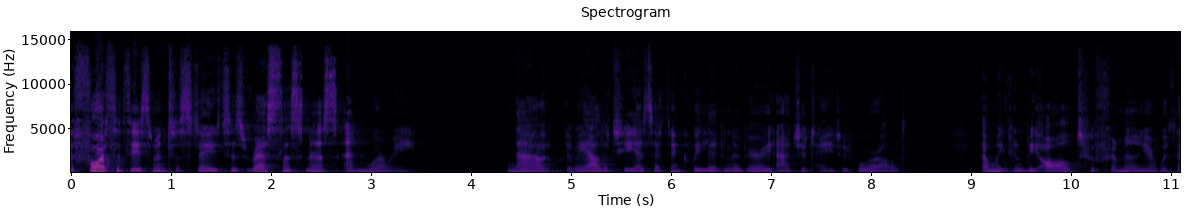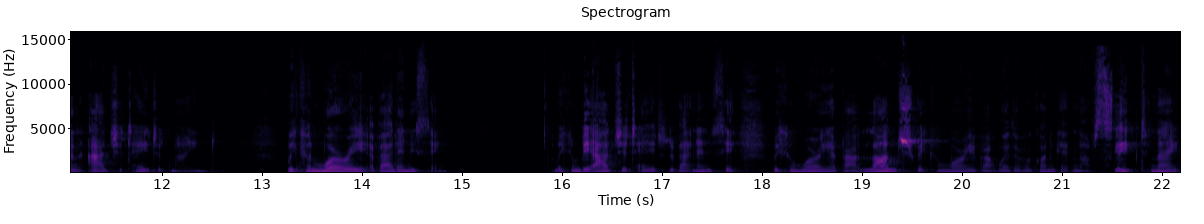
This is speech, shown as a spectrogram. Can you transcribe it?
The fourth of these mental states is restlessness and worry. Now, the reality is, I think we live in a very agitated world, and we can be all too familiar with an agitated mind. We can worry about anything. We can be agitated about anything. We can worry about lunch. We can worry about whether we're going to get enough sleep tonight.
